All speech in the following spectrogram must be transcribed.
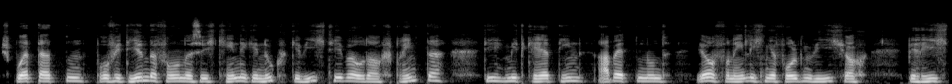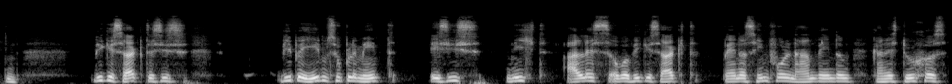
Sportarten profitieren davon. Also ich kenne genug Gewichtheber oder auch Sprinter, die mit Kreatin arbeiten und ja, von ähnlichen Erfolgen wie ich auch berichten. Wie gesagt, es ist wie bei jedem Supplement, es ist nicht alles, aber wie gesagt, bei einer sinnvollen Anwendung kann es durchaus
